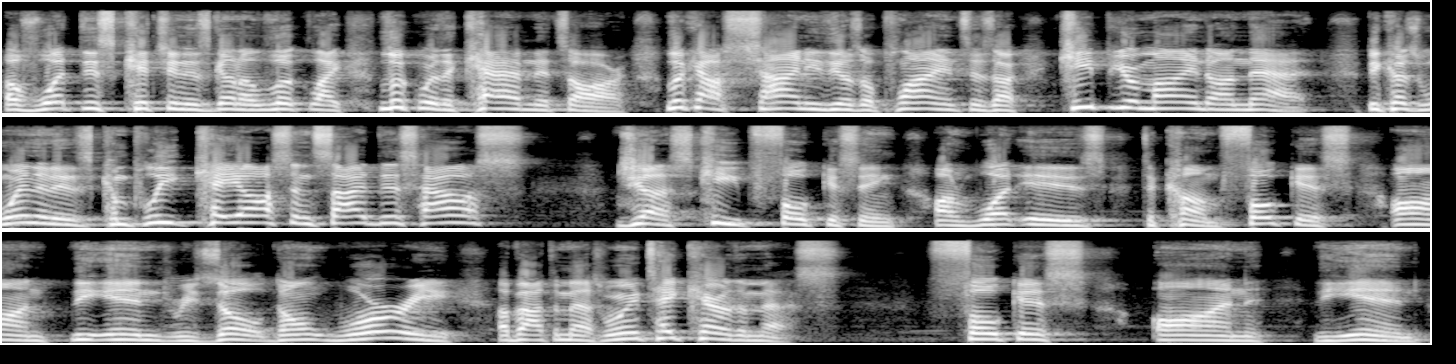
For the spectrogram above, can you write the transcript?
of what this kitchen is going to look like. Look where the cabinets are. Look how shiny those appliances are. Keep your mind on that because when it is complete chaos inside this house, just keep focusing on what is to come. Focus on the end result. Don't worry about the mess. We're going to take care of the mess. Focus on the end.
